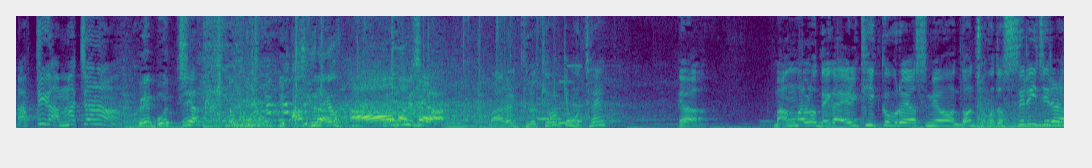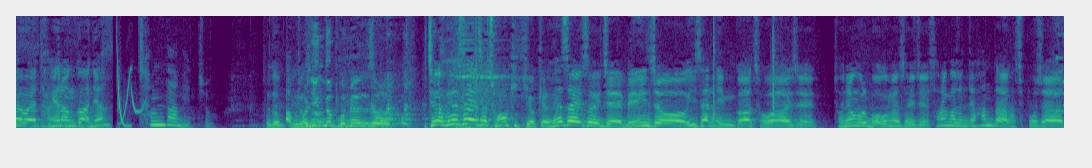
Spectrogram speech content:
앞뒤가 안 맞잖아. 그에 못지않게 아, 그래요? 동준 씨가 말을 그렇게밖에 못해? 야, 막말로 내가 LTE급으로 였으면 넌 적어도 3G를 해와야 당연한 거 아니야? 참담했죠. 저도 아, 보면서- 본인도 보면서 제가 회사에서 정확히 기억해요. 회사에서 이제 매니저 이사님과 저와 이제 저녁을 먹으면서 이제 사랑과 전쟁 한다 같이 보자 딱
